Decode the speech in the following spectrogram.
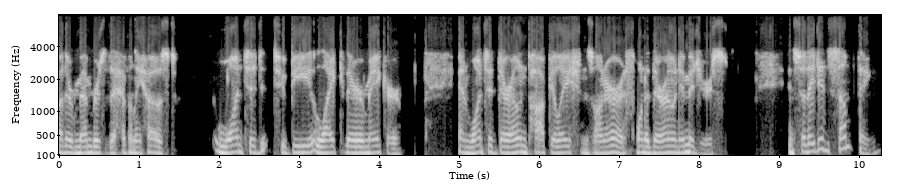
other members of the heavenly host wanted to be like their maker and wanted their own populations on earth, wanted their own imagers. And so they did something,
